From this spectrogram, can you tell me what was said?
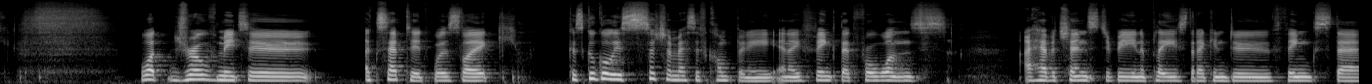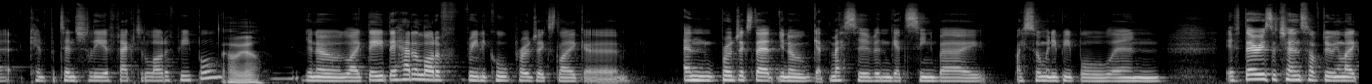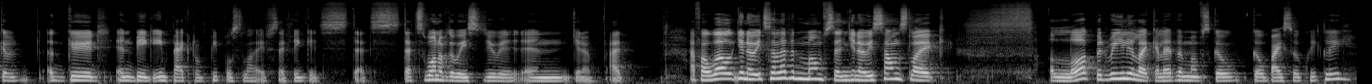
what drove me to accept it was like because Google is such a massive company, and I think that for once I have a chance to be in a place that I can do things that can potentially affect a lot of people. Oh yeah. You know, like they they had a lot of really cool projects, like uh, and projects that you know get massive and get seen by by so many people. And if there is a chance of doing like a, a good and big impact on people's lives, I think it's that's that's one of the ways to do it. And you know, I I thought, well, you know, it's eleven months, and you know, it sounds like a lot, but really, like eleven months go go by so quickly.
